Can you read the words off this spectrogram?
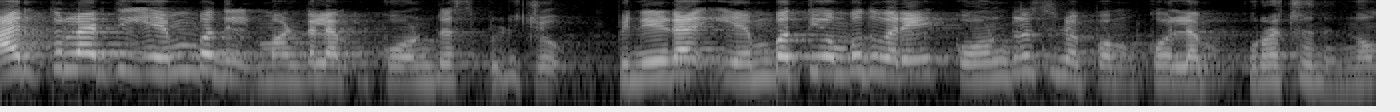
ആയിരത്തി തൊള്ളായിരത്തി എൺപതിൽ മണ്ഡലം കോൺഗ്രസ് പിടിച്ചു. പിന്നീട് എൺപത്തിയൊമ്പത് വരെ കോൺഗ്രസിനൊപ്പം കൊല്ലം ഉറച്ചു നിന്നു.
